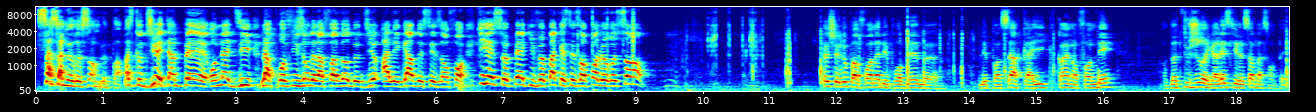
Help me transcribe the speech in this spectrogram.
Ça, ça ne ressemble pas. Parce que Dieu est un père. On a dit la provision de la faveur de Dieu à l'égard de ses enfants. Qui est ce père qui ne veut pas que ses enfants le ressemblent? Et Chez nous, parfois, on a des problèmes, euh, les pensées archaïques. Quand un enfant naît, on doit toujours regarder ce qui ressemble à son père.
